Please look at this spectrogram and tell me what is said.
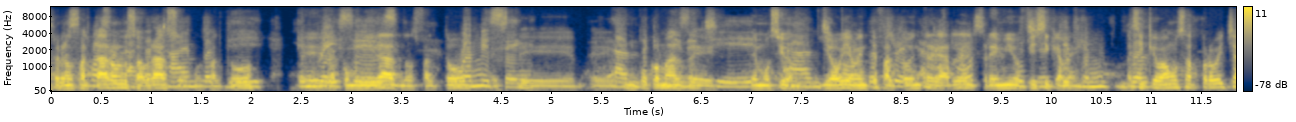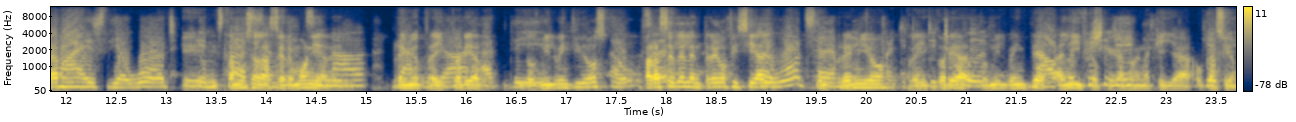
pero nos faltaron los abrazos, nos faltó eh, la comunidad, nos faltó este, eh, un poco más de, de emoción y obviamente faltó entregarle el premio físicamente. Así que vamos a aprovechar in estamos en la ceremonia del Premio Trayectoria at the, 2022 uh, para ce- hacerle la entrega oficial del Premio 2022 Trayectoria will 2020 now a Lito que ganó en aquella ocasión.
